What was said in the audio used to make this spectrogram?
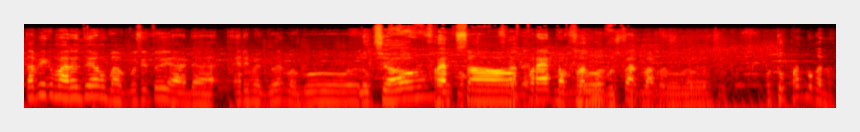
tapi kemarin tuh yang bagus itu ya ada Harry Maguire bagus. Luke Shaw. Fred So, bagus. Fred bagus, Fred bagus. Fred bagus. Putu Fred bukan loh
